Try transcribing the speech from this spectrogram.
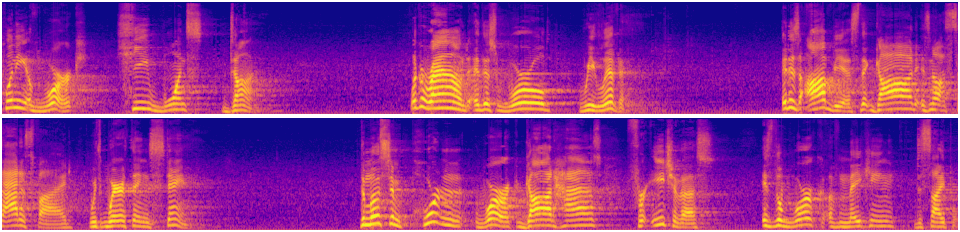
plenty of work he wants done. Look around at this world we live in. It is obvious that God is not satisfied with where things stand. The most important work God has for each of us is the work of making disciples.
